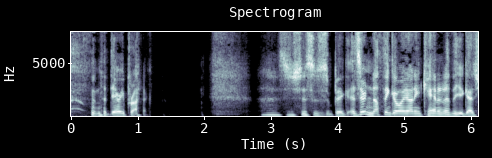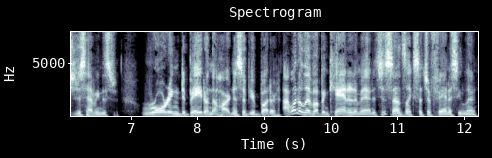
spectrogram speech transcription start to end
in the dairy product. This is, big. Is there nothing going on in Canada that you guys are just having this roaring debate on the hardness of your butter? I want to live up in Canada, man. It just sounds like such a fantasy land.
